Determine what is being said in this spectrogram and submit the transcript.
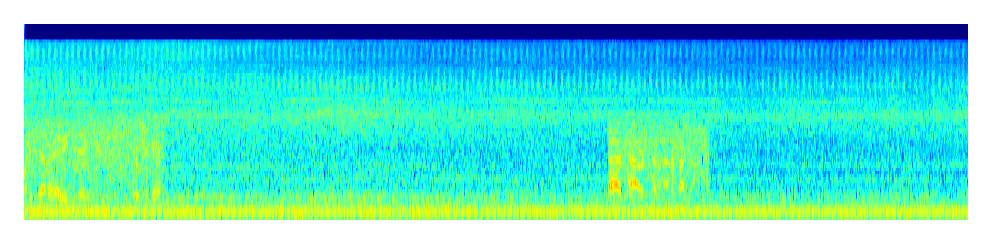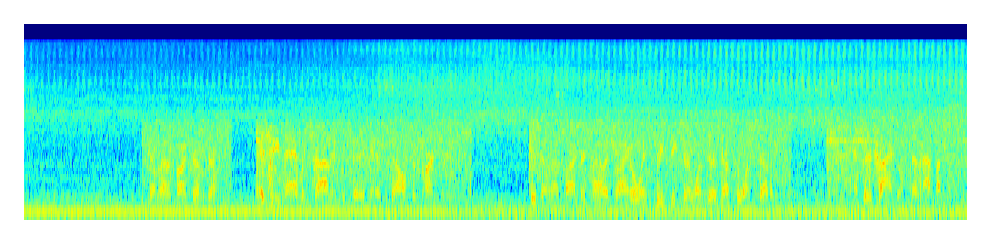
2786. Disregard. Uh, tower 700 by 700 Parker up there. SC pad with Charlie Pacific and it's down Parker. 700 Parker, climb a triangle, wind 36010, gust to 17. Into the triangle, 7 out by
